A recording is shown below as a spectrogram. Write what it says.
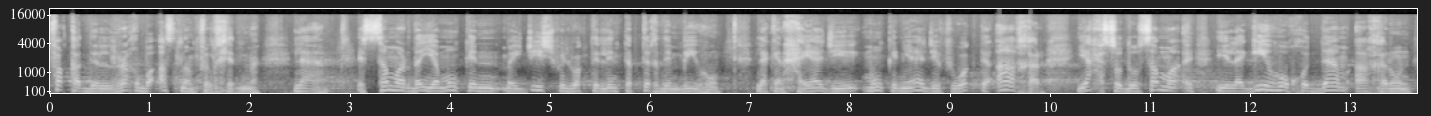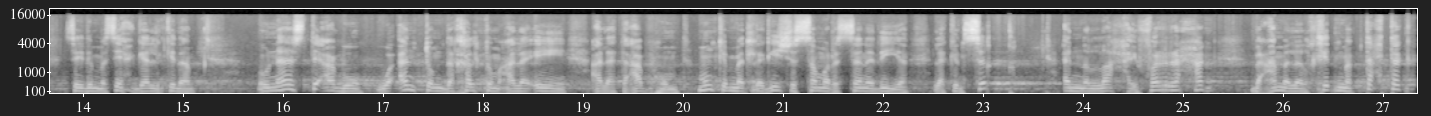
فقد الرغبة أصلا في الخدمة. لا الثمر دي ممكن ما يجيش في الوقت اللي أنت بتخدم بيه لكن حياجي ممكن يجي في وقت آخر يحصد ثمر يلاقيه خدام آخرون. سيد المسيح قال كده وناس تعبوا وأنتم دخلتم على إيه؟ على تعبهم. ممكن ما تلاقيش الثمر السنة دي لكن ثق أن الله حيفرحك بعمل الخدمة بتاعتك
